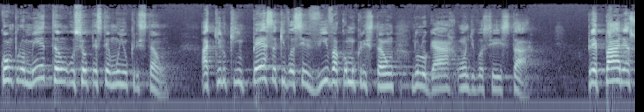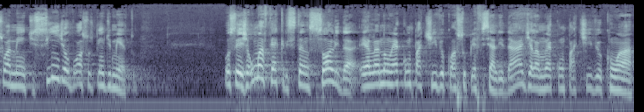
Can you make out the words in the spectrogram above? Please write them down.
comprometam o seu testemunho cristão, aquilo que impeça que você viva como cristão no lugar onde você está. Prepare a sua mente, cinja o vosso entendimento. Ou seja, uma fé cristã sólida, ela não é compatível com a superficialidade, ela não é compatível com a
